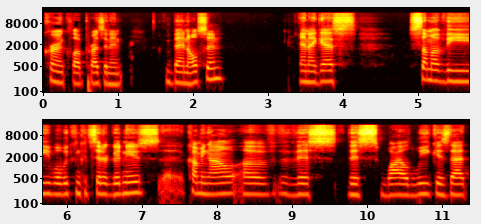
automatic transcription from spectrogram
current club president Ben Olson. And I guess some of the what we can consider good news uh, coming out of this this wild week is that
